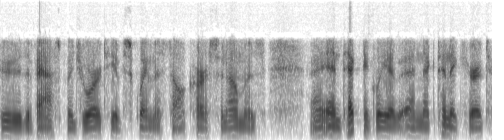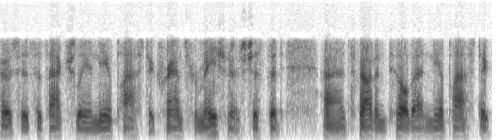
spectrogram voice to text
to the vast majority of squamous cell carcinomas. Uh, and technically, a, actinic keratosis is actually a neoplastic transformation. It's just that uh, it's not until that neoplastic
